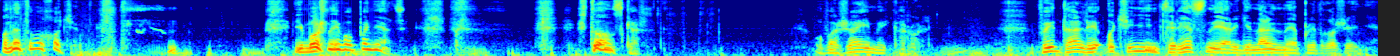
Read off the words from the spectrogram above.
Он этого хочет. И можно его понять. Что он скажет? Уважаемый король, вы дали очень интересное и оригинальное предложение.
